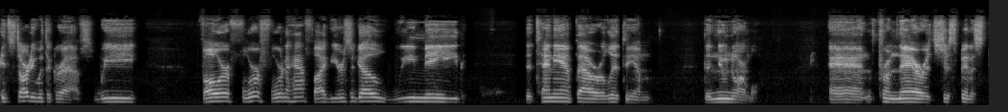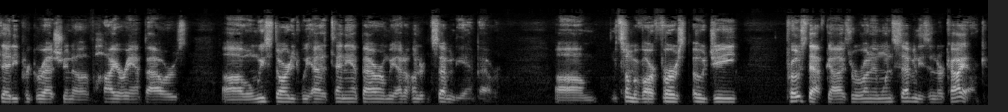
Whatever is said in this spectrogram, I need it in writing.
It started with the graphs. We four, four, four and a half, five years ago, we made the 10 amp hour lithium the new normal. And from there, it's just been a steady progression of higher amp hours. Uh, when we started, we had a 10 amp hour and we had a 170 amp hour. Um, some of our first OG pro staff guys were running 170s in their kayak.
